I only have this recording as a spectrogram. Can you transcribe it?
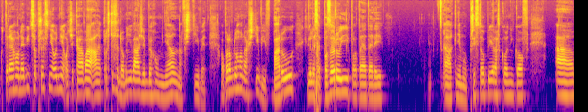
kterého neví, co přesně od něj očekává, ale prostě se domnívá, že by ho měl navštívit. Opravdu ho navštíví v baru, chvíli se pozorují, poté tedy k němu přistoupí Raskolnikov a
